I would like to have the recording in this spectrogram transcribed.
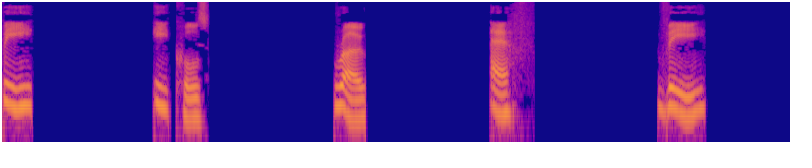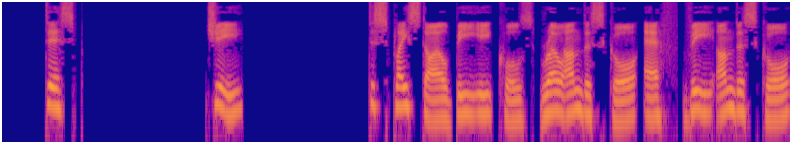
b equals rho f v disp g display style b equals rho underscore f v underscore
